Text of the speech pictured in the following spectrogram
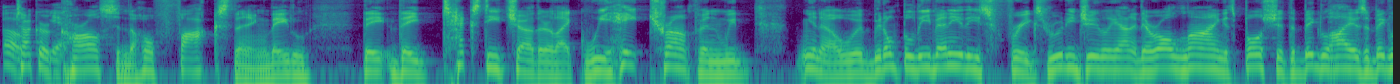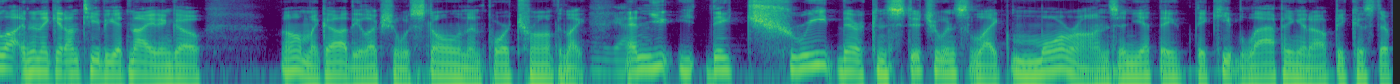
Oh, Tucker yeah. Carlson, the whole Fox thing, they, they, they text each other like, we hate Trump and we, you know, we, we don't believe any of these freaks. Rudy Giuliani, they're all lying. It's bullshit. The big lie is a big lie. And then they get on TV at night and go, oh my God, the election was stolen and poor Trump. And like, oh and you, you, they treat their constituents like morons, and yet they, they keep lapping it up because they're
